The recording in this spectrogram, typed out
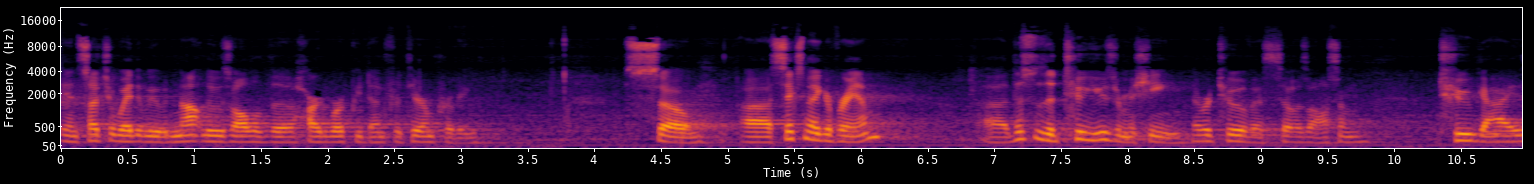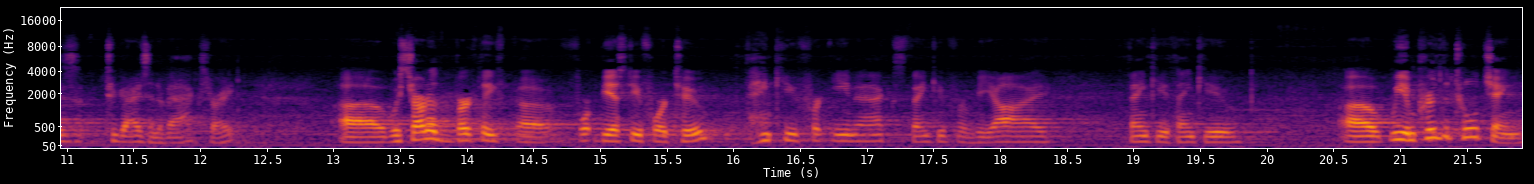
in such a way that we would not lose all of the hard work we'd done for theorem proving. So, uh, 6 meg of RAM, uh, this was a two-user machine. There were two of us, so it was awesome. Two guys, two guys in a VAX, right? Uh, we started Berkeley uh, for, BSD 4.2. Thank you for Emacs. Thank you for VI. Thank you, thank you. Uh, we improved the tool chain.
